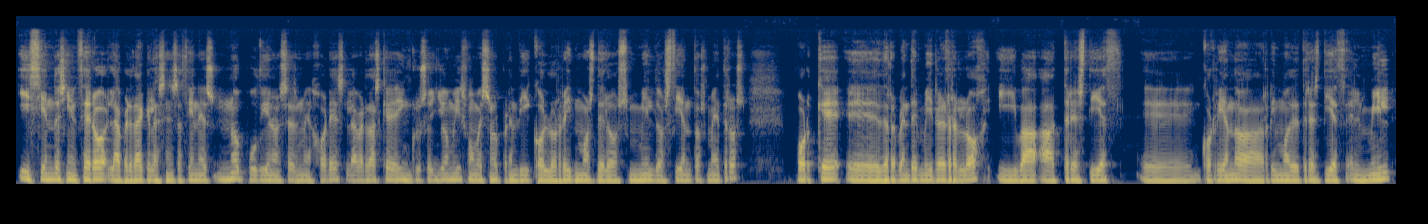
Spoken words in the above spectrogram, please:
Y siendo sincero, la verdad que las sensaciones no pudieron ser mejores. La verdad es que incluso yo mismo me sorprendí con los ritmos de los 1200 metros, porque eh, de repente miré el reloj y iba a 310, eh, corriendo a ritmo de 310 el 1000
